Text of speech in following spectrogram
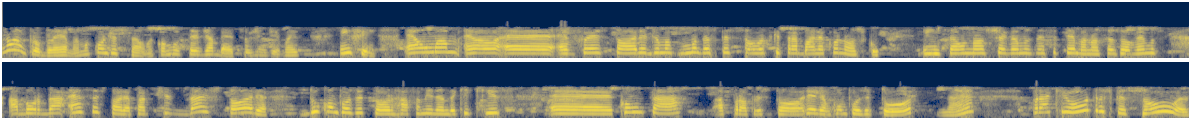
não é um problema, é uma condição, é como ter diabetes hoje em dia, mas enfim, é uma é, é, é, foi a história de uma, uma das pessoas que trabalha conosco. Então nós chegamos nesse tema, nós resolvemos abordar essa história a partir da história do compositor Rafa Miranda, que quis é, contar a própria história, ele é um compositor, né? Para que outras pessoas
